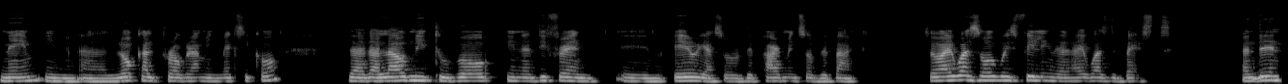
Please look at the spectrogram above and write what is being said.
name in a local program in Mexico that allowed me to go in a different um, areas or departments of the bank. So I was always feeling that I was the best. And then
